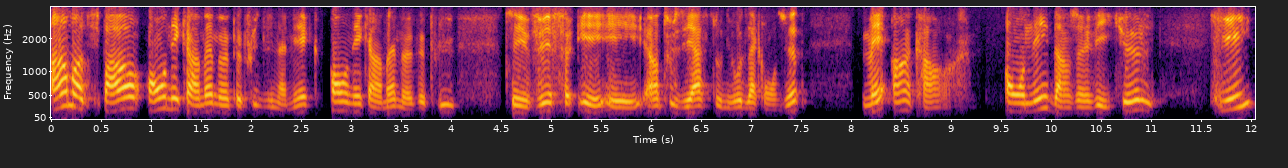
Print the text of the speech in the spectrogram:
En mode sport, on est quand même un peu plus dynamique, on est quand même un peu plus vif et, et enthousiaste au niveau de la conduite. Mais encore, on est dans un véhicule qui est,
